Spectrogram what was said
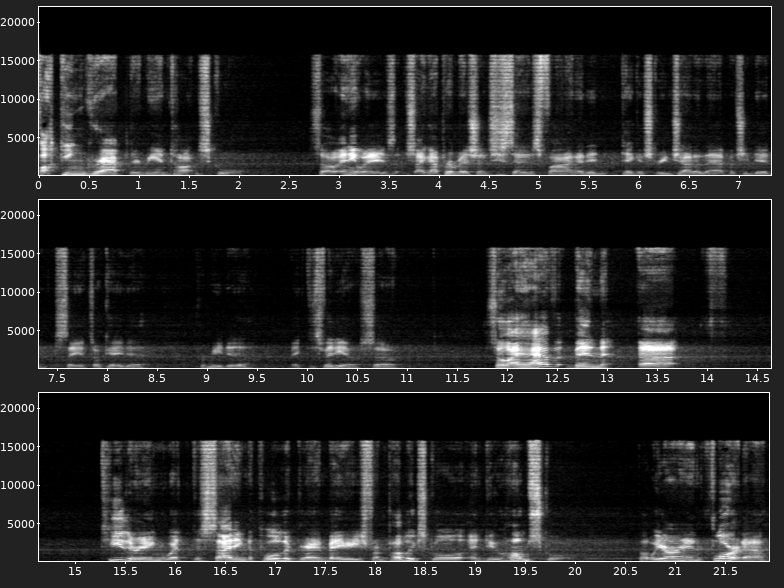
fucking crap they're being taught in school. So, anyways, I got permission. She said it's fine. I didn't take a screenshot of that, but she did say it's okay to for me to make this video. So, so I have been uh, teetering with deciding to pull the grandbabies from public school and do homeschool. But we are in Florida,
